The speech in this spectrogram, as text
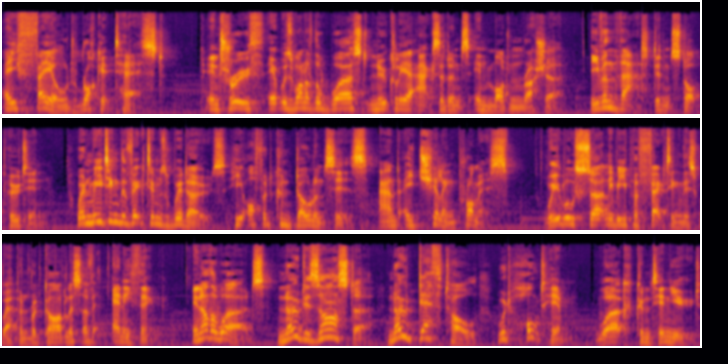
a failed rocket test. In truth, it was one of the worst nuclear accidents in modern Russia. Even that didn't stop Putin. When meeting the victims' widows, he offered condolences and a chilling promise. We will certainly be perfecting this weapon regardless of anything. In other words, no disaster, no death toll would halt him. Work continued.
